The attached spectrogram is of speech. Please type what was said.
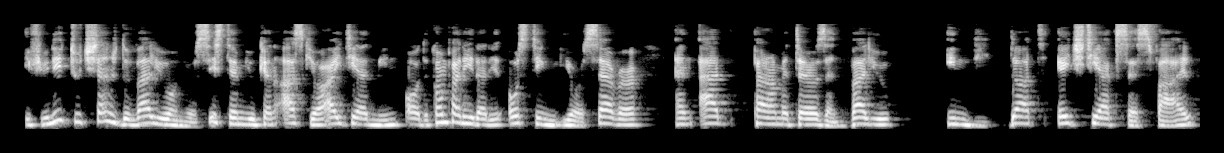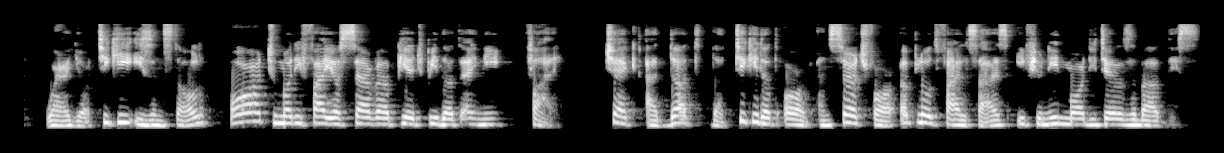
If you need to change the value on your system, you can ask your IT admin or the company that is hosting your server and add parameters and value in the .htaccess file where your Tiki is installed or to modify your server php.ini file. Check at doc.tiki.org and search for upload file size if you need more details about this.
